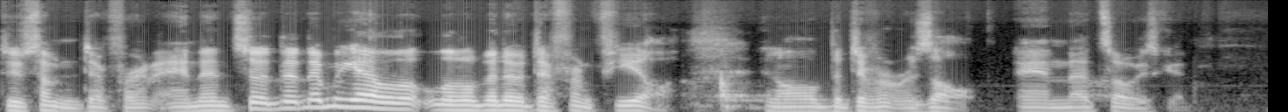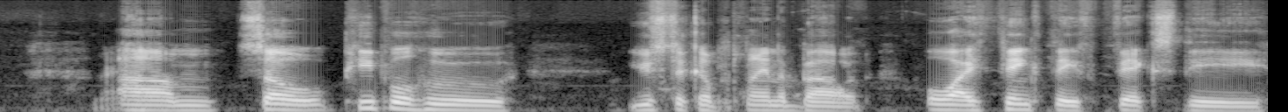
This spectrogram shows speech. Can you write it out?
do something different, and then so th- then we get a little, little bit of a different feel and a little bit different result, and that's always good. Um, so people who used to complain about, oh, I think they fixed the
